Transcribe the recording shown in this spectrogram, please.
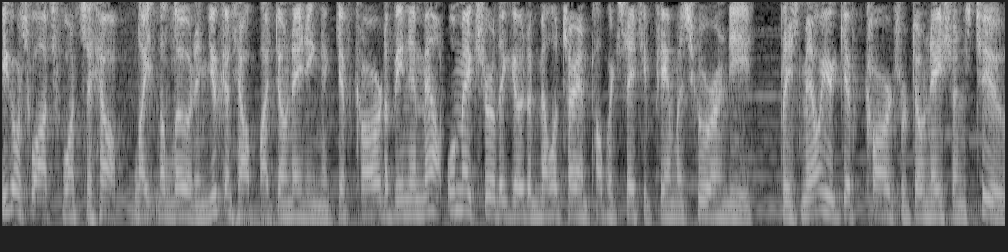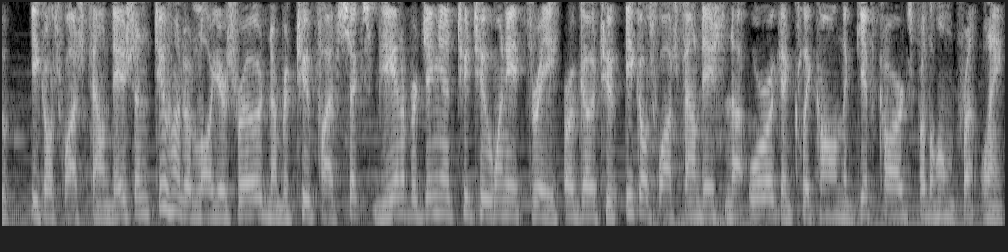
Eagles Watch wants to help lighten the load, and you can help by donating a gift card of any amount. We'll make sure they go to military and public safety families who are in need. Please mail your gift cards or donations to Eagles Watch Foundation, 200 Lawyers Road, number 256, Vienna, Virginia, 22183, or go to eagleswatchfoundation.org and click on the gift cards for the home front link.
